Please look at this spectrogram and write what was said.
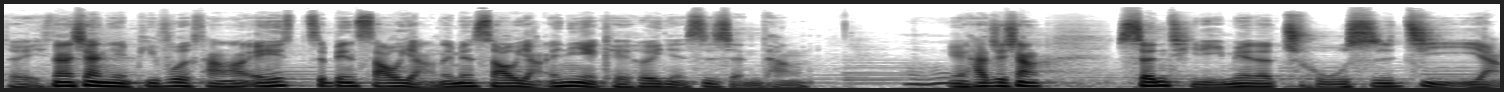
对，那像你皮肤常常哎这边瘙痒，那边瘙痒，哎你也可以喝一点四神汤，因为它就像身体里面的除湿剂一样，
